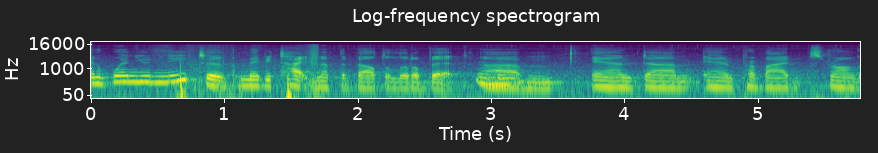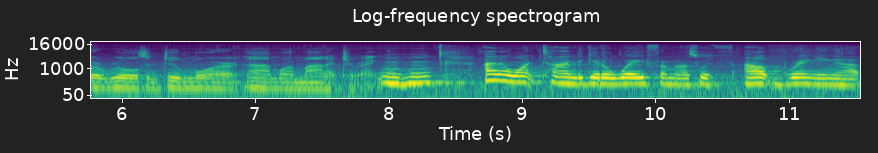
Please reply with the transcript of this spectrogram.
And when you need to maybe tighten up the belt a little bit mm -hmm. um, and, um, and provide stronger rules and do more, uh, more monitoring. Mm -hmm. I don't want time to get away from us without bringing up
